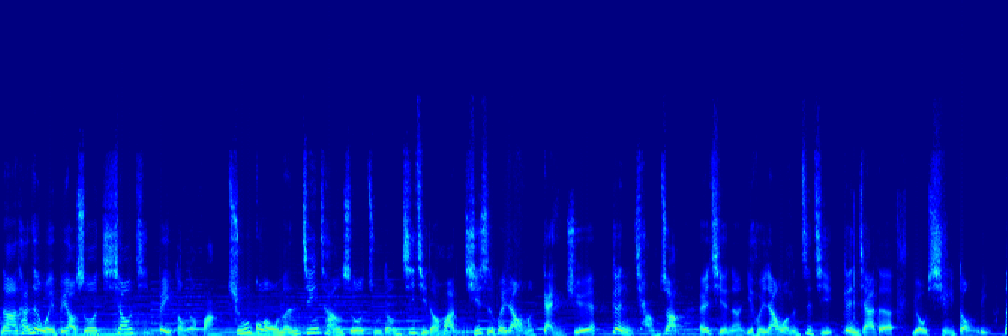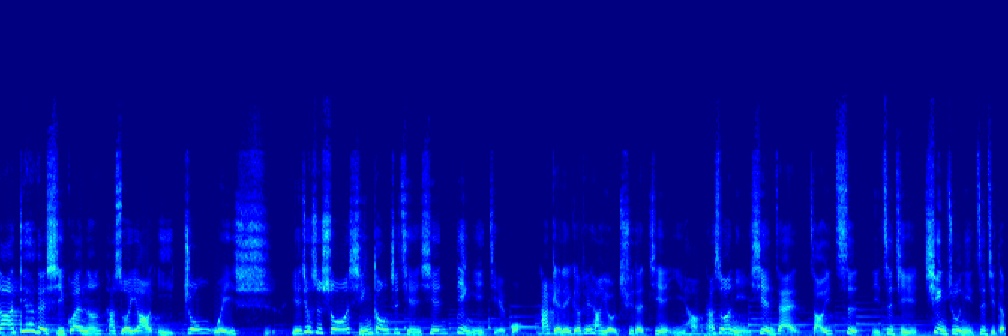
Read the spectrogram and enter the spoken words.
那他认为不要说消极被动的话，如果我们经常说主动积极的话，其实会让我们感觉更强壮，而且呢，也会让我们自己更加的有行动力。那第二个习惯呢？他说要以终为始，也就是说，行动之前先定义结果。他给了一个非常有趣的建议哈，他说你现在找一次你自己庆祝你自己的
